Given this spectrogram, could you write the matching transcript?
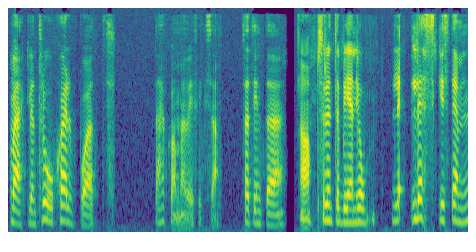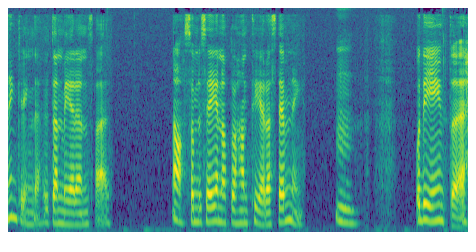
verkligen tro själv på att det här kommer vi fixa. Så att inte, ja, så det inte blir en jobb, lä, läskig stämning kring det. Utan mer en så här, ja, som du säger, något att hantera stämning. Mm. Och det är inte,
